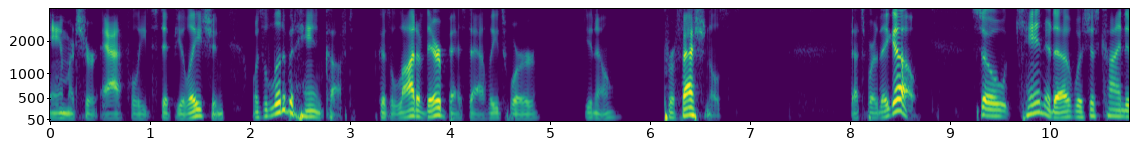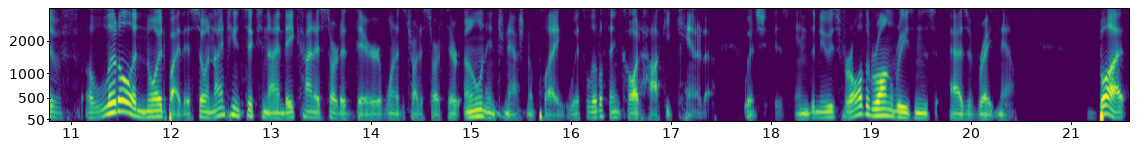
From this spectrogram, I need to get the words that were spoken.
amateur athlete stipulation, was a little bit handcuffed because a lot of their best athletes were, you know, professionals. That's where they go. So Canada was just kind of a little annoyed by this. So in 1969, they kind of started their wanted to try to start their own international play with a little thing called Hockey Canada, which is in the news for all the wrong reasons as of right now. But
